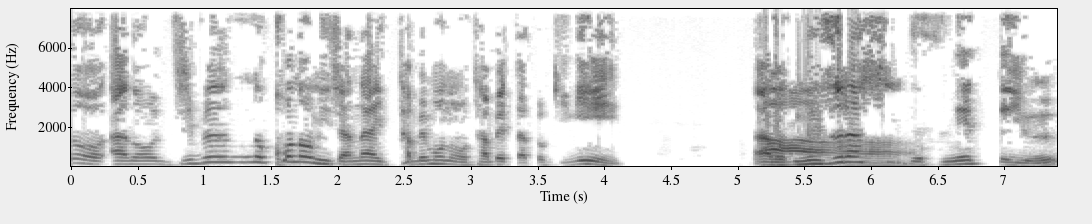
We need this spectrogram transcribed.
そう、あの、自分の好みじゃない食べ物を食べたときに、あの、あー珍しいですねっていう。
